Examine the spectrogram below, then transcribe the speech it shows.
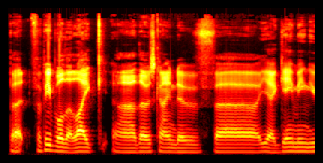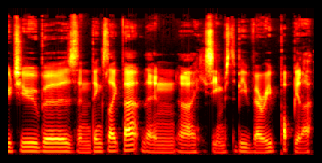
But for people that like uh, those kind of uh, yeah gaming YouTubers and things like that, then uh, he seems to be very popular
